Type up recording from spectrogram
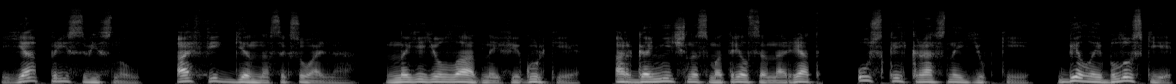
Я присвистнул. Офигенно сексуально. На ее ладной фигурке органично смотрелся наряд узкой красной юбки, белой блузки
